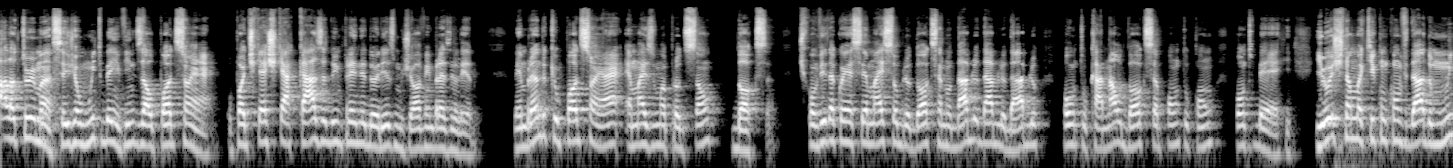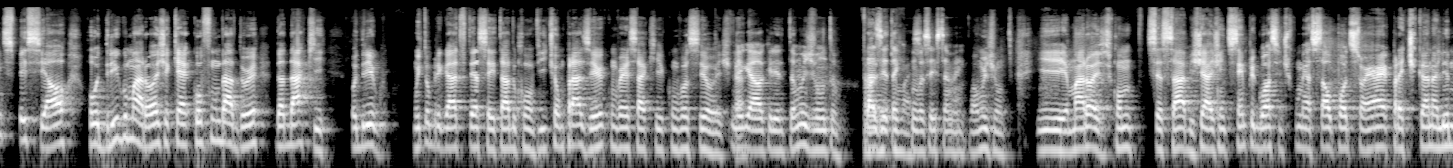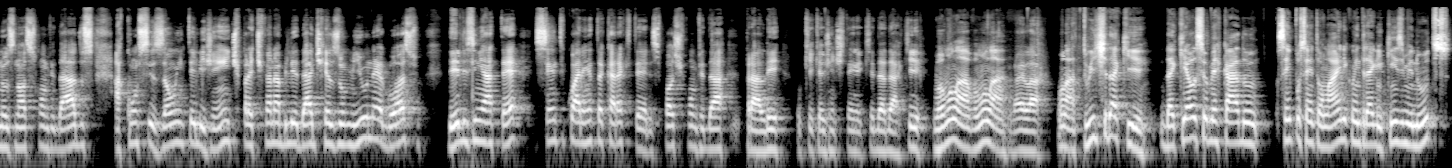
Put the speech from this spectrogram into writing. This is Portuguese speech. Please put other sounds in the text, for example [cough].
Fala turma, sejam muito bem-vindos ao Pode Sonhar, o podcast que é a casa do empreendedorismo jovem brasileiro. Lembrando que o Pode Sonhar é mais uma produção Doxa. Te convido a conhecer mais sobre o Doxa no www.canaldoxa.com.br. E hoje estamos aqui com um convidado muito especial, Rodrigo Maroja, que é cofundador da Daqui. Rodrigo, muito obrigado por ter aceitado o convite. É um prazer conversar aqui com você hoje. Cara. Legal, querido. Tamo junto. Prazer estar aqui com vocês também. Vamos junto. E, Maroz, como você sabe, já a gente sempre gosta de começar o Pode Sonhar praticando ali nos nossos convidados a concisão inteligente, praticando a habilidade de resumir o negócio deles em até 140 caracteres. Posso te convidar para ler o que, que a gente tem aqui da Daqui? Vamos lá, vamos lá. Vai lá. Vamos lá, tweet daqui. Daqui é o seu mercado 100% online com entrega em 15 minutos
